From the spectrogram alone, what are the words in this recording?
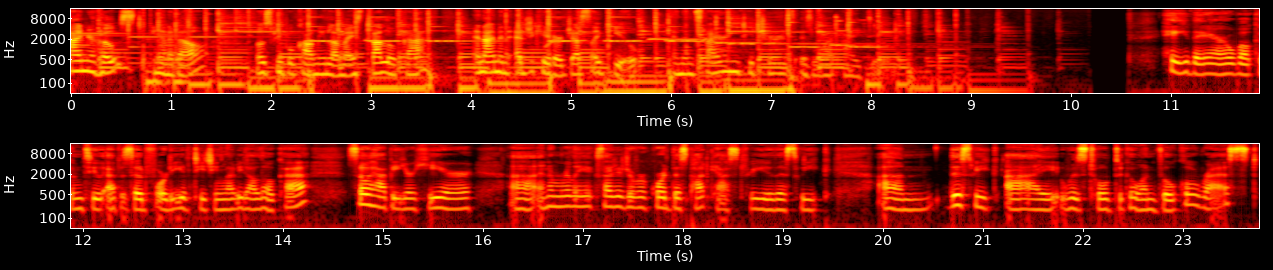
I'm your host, Annabelle. Most people call me La Maestra Loca, and I'm an educator just like you, and inspiring teachers is what I do. Hey there, welcome to episode 40 of Teaching La Vida Loca. So happy you're here, uh, and I'm really excited to record this podcast for you this week. Um, this week, I was told to go on vocal rest.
